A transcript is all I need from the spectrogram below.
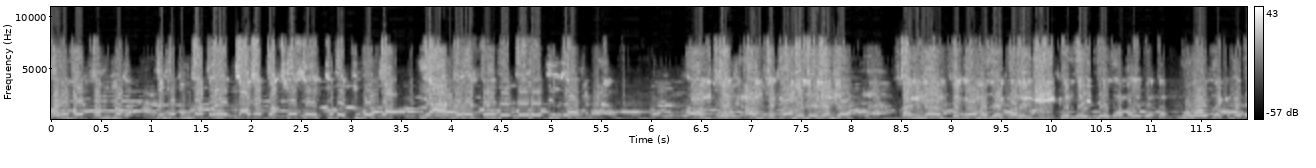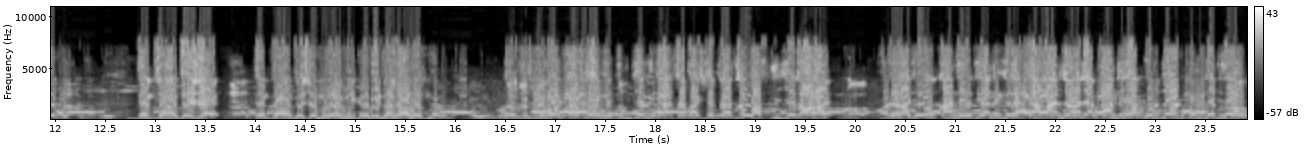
खरी गोष्ट समजू म्हणजे तुमचा प्रयत्न आहे का पक्षश्रेष्ठी बच्चू बोलता? या आंदोलनस्थळी भेटायला येतील का? आमचं आमचं कामच आहे त्यांचा. सांगणं आमचं कामच आहे. कारण की इकडचा इतिहास आम्हाला त्यांना बोलावंच लागेल ना त्या गोष्टीला. त्यांचा आदेश आहे. त्यांच्या आदेशामुळे आम्ही इकडे भेटायला आलोच ना दुसरी गोष्ट असं आहे की तुमच्या विधानसभा क्षेत्रातलं वासनी जे गाव आहे अरे राजू कांदे याने गेलं त्या माणसानं त्या कांद्याच्या खुर्द अडकून घेतलं.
